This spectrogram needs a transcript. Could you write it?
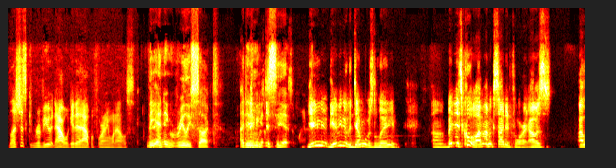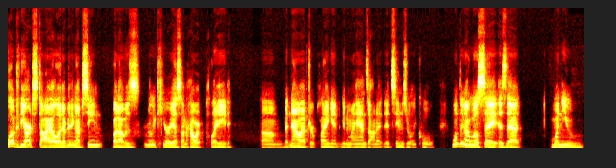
Let's just review it now. We'll get it out before anyone else. The ending really sucked. I didn't even get to see it. The ending, the ending of the demo was lame, um, but it's cool. I'm, I'm excited for it. I was, I loved the art style and everything I've seen, but I was really curious on how it played. Um, but now after playing it, getting my hands on it, it seems really cool. One thing I will say is that when you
